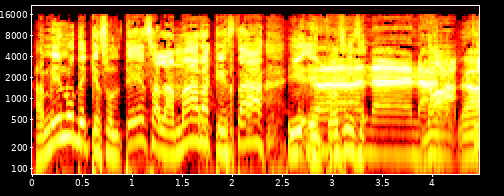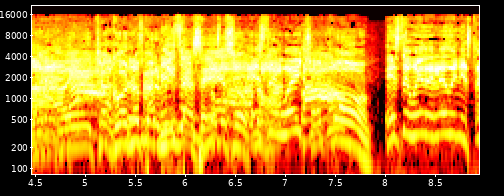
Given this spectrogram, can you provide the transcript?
a menos de que soltees a la Mara que está. Y entonces... No, no, No, Choco, no permitas eso. Este güey, Choco. Choco. Este güey de Ledwin está.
